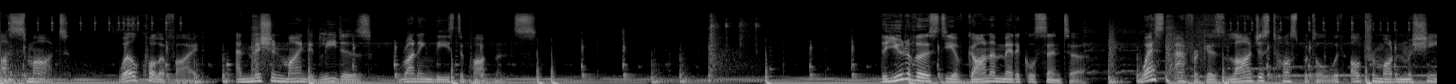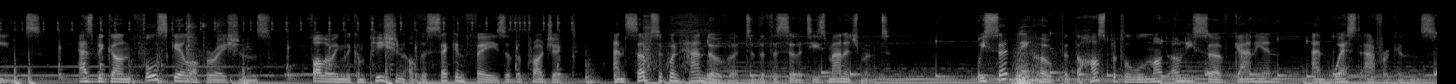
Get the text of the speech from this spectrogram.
are smart, well-qualified, and mission-minded leaders running these departments. The University of Ghana Medical Center, West Africa's largest hospital with ultra-modern machines, has begun full-scale operations following the completion of the second phase of the project and subsequent handover to the facilities management. We certainly hope that the hospital will not only serve Ghanaian and West Africans,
